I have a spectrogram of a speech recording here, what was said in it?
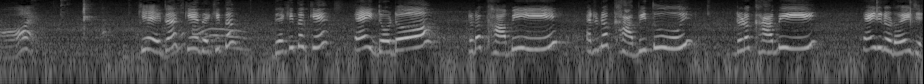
হয়। কে এটা? কে? দেখি তো। দেখি তো কে? এই ডোডো ডোডো খাবি? এই ডোডো খাবি তুই? ডোডো খাবি? এই যে ডোডো এই যে।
